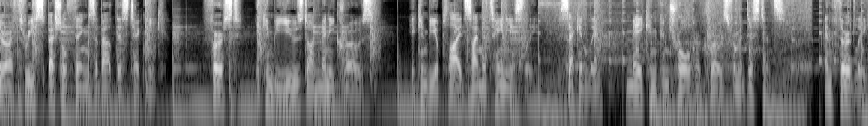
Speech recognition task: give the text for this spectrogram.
There are three special things about this technique. First, it can be used on many crows. It can be applied simultaneously. Secondly, Mei can control her crows from a distance. And thirdly,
